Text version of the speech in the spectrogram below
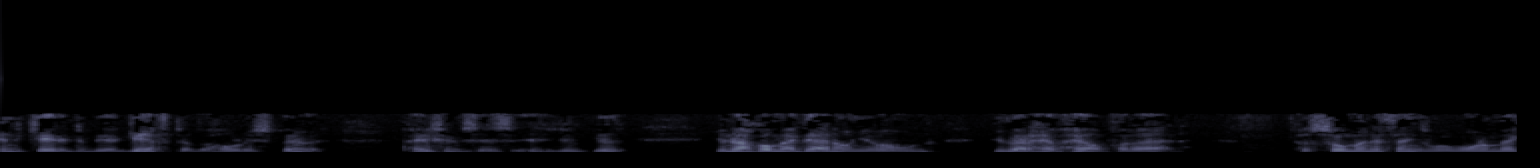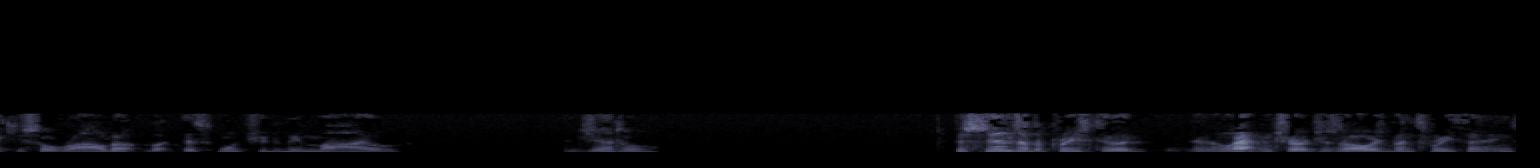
indicated to be a gift of the Holy Spirit. Patience is, is you, you, you're not going to make that on your own. You got to have help for that. There's so many things will want to make you so riled up, but this wants you to be mild and gentle. The sins of the priesthood in the Latin church has always been three things,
